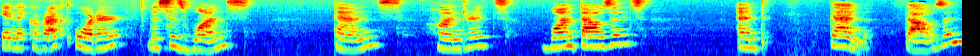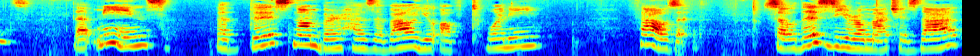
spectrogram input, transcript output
in the correct order, this is ones, tens, hundreds, one thousands, and ten thousands. That means that this number has a value of 20,000. So this 0 matches that,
